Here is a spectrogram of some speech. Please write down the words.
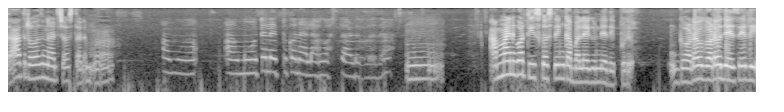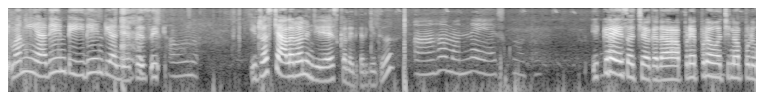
తాత రోజు నడిచి వస్తాడమ్మా ఆ మూటలు ఎత్తుకొని ఎలాగ వస్తాడు కదా. అమ్మాయిని కూడా తీసుకొస్తే ఇంకా భలేగుండేది ఇప్పుడు. గొడవ గొడవ చేసేది మమ్మీ అదేంటి ఇదేంటి? అని చెప్పేసి. అవును. ఈ డ్రెస్ చాలా రోజుల నుంచి వేసుకోలేదు కదా గీతు మొన్నే ఇక్కడే వేసి వచ్చావు కదా అప్పుడెప్పుడో వచ్చినప్పుడు.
